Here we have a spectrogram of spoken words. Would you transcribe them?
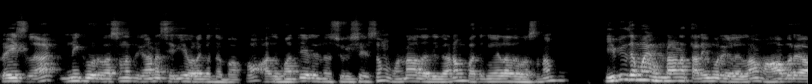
பிரைஸ்லாட் இன்னைக்கு ஒரு வசனத்துக்கான சிறிய விளக்கத்தை பார்ப்போம். அது மத்திய எழுதின சுவிசேஷம் ஒன்னாவது அதிகாரம் பதினேழாவது வசனம். இவ்விதமாய் உண்டான தலைமுறைகள் எல்லாம் ஆபரகா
